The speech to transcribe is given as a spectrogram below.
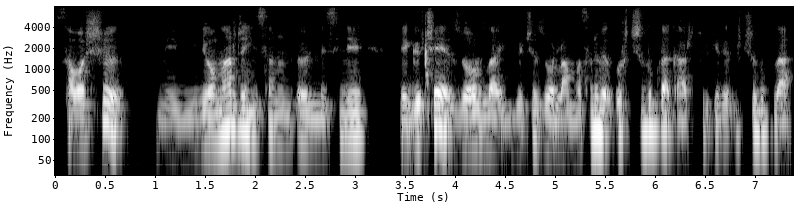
savaşı milyonlarca insanın ölmesini ve göçe zorla göçe zorlanmasını ve ırkçılıkla karşı Türkiye'de ırkçılıkla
